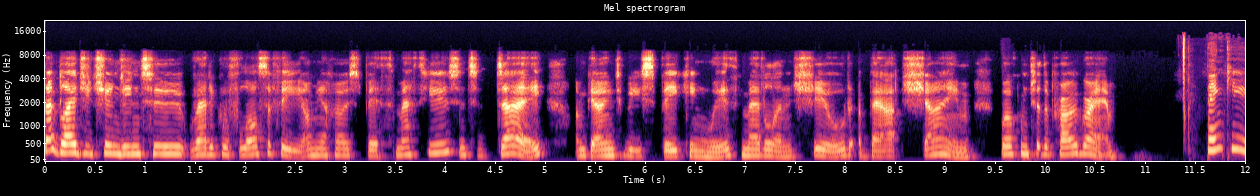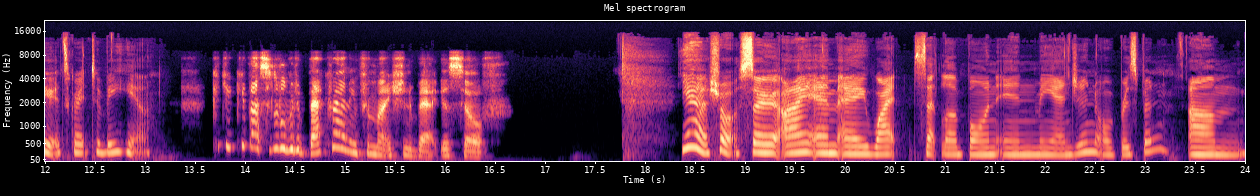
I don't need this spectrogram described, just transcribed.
So glad you tuned into Radical Philosophy. I'm your host, Beth Matthews, and today I'm going to be speaking with Madeleine Shield about shame. Welcome to the program. Thank you. It's great to be here. Could you give us a little bit of background information about yourself? Yeah, sure. So I am a white settler born in Meanjin or Brisbane, um,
